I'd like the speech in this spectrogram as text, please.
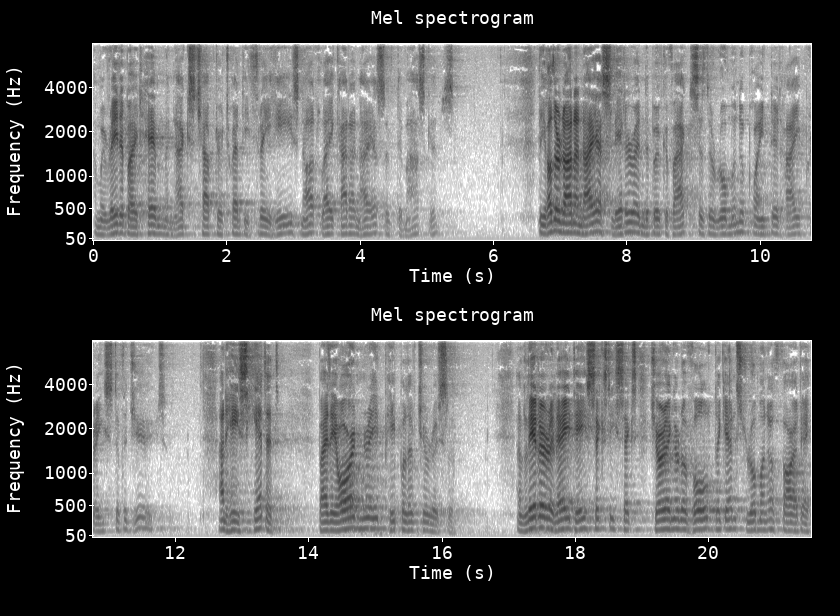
And we read about him in Acts chapter 23. He's not like Ananias of Damascus. The other Ananias later in the book of Acts is the Roman appointed high priest of the Jews. And he's hated by the ordinary people of Jerusalem. And later in AD 66, during a revolt against Roman authority,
